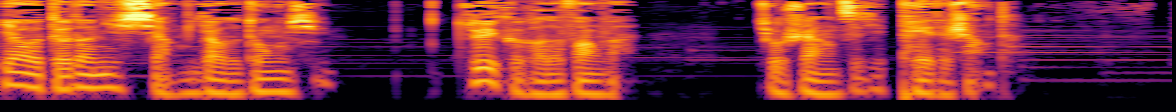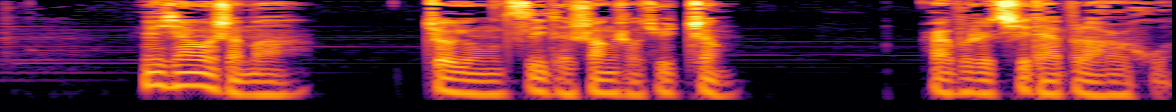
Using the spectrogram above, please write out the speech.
要得到你想要的东西，最可靠的方法，就是让自己配得上它。你想要什么，就用自己的双手去挣，而不是期待不劳而获，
